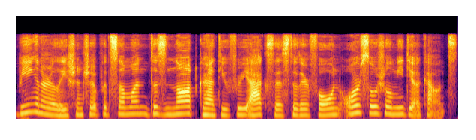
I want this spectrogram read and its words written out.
Being in a relationship with someone does not grant you free access to their phone or social media accounts.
